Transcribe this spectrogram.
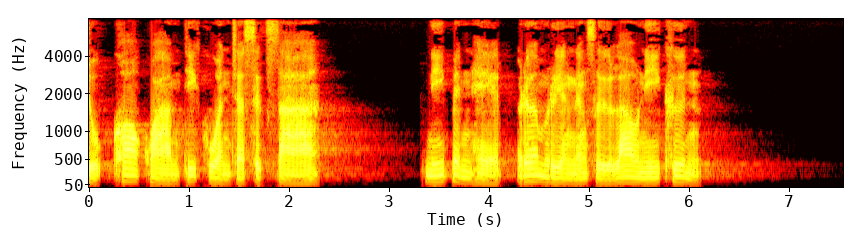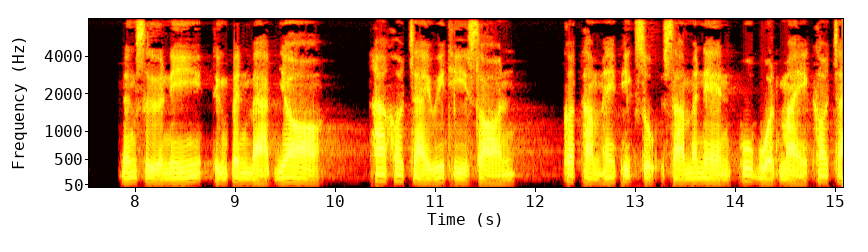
จุข้อความที่ควรจะศึกษา นี้เป็นเหตุเริ่มเรียงหนังสือเล่านี้ขึ้น หนังสือนี้ถึงเป็นแบบย่อ ถ้าเข้าใจวิธีสอน ก็ทำให้ภิกษุสามเณรผู้บวชใหม่เข้าใจ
